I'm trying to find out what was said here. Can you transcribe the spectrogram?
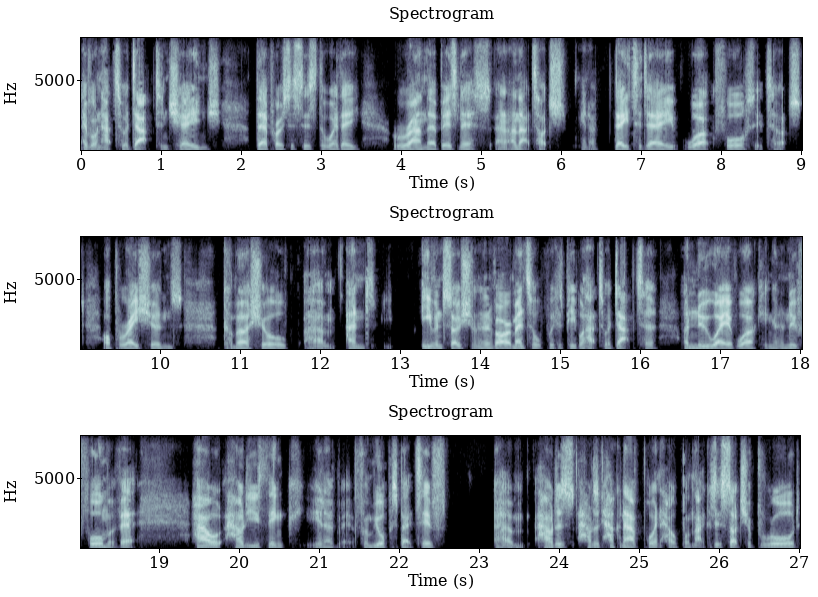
everyone had to adapt and change their processes, the way they ran their business, and, and that touched you know day-to-day workforce. It touched operations commercial um, and even social and environmental because people had to adapt to a new way of working and a new form of it. How how do you think you know from your perspective um, how does how does how can AvePoint help on that? Because it's such a broad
